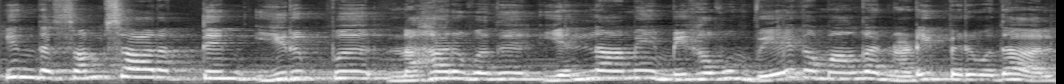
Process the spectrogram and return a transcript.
இந்த சம்சாரத்தின் இருப்பு நகருவது எல்லாமே மிகவும் வேகமாக நடைபெறுவதால்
